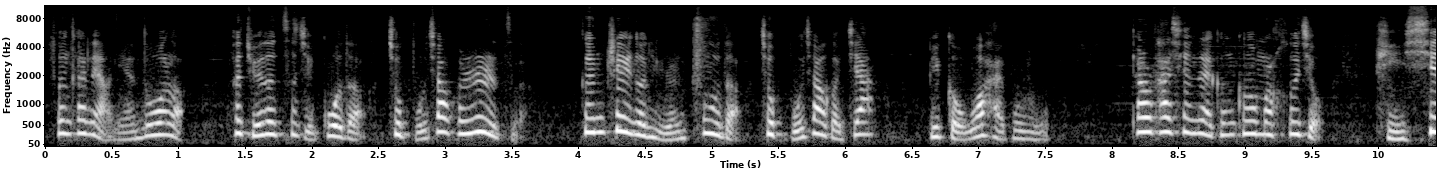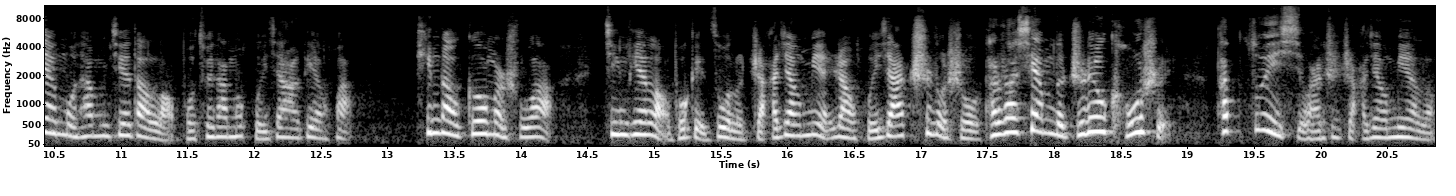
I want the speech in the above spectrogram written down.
分开两年多了。他觉得自己过的就不叫个日子，跟这个女人住的就不叫个家，比狗窝还不如。他说他现在跟哥们儿喝酒，挺羡慕他们接到老婆催他们回家的电话，听到哥们儿说啊，今天老婆给做了炸酱面让回家吃的时候，他说他羡慕的直流口水。他最喜欢吃炸酱面了，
